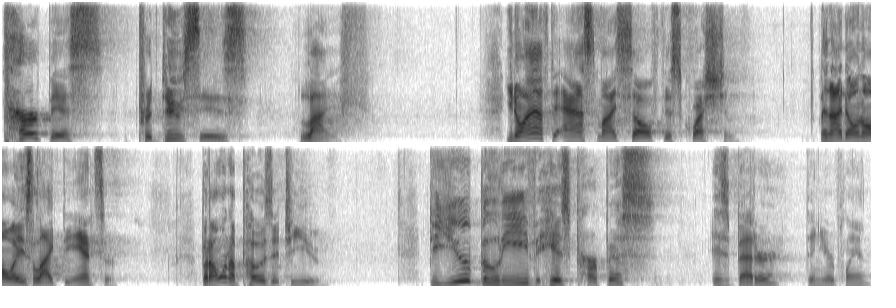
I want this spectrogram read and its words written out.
Purpose produces life. You know, I have to ask myself this question, and I don't always like the answer, but I want to pose it to you. Do you believe his purpose is better than your plan?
